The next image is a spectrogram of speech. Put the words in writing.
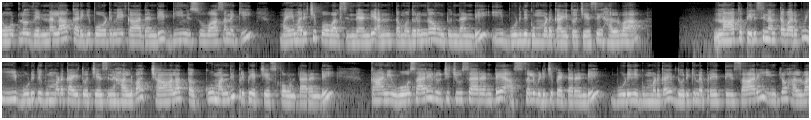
నోట్లో వెన్నలా కరిగిపోవటమే కాదండి. దీని సువాసనకి మైమరిచిపోవాల్సిందే అండి. అంత మధురంగా ఉంటుందండి. ఈ బూడిది గుమ్మడికాయతో చేసే హల్వా. నాకు తెలిసినంత వరకు ఈ బూడిది గుమ్మడికాయతో చేసిన హల్వా చాలా తక్కువ మంది ప్రిపేర్ చేసుకో ఉంటారండి. కానీ ఓసారి రుచి చూశారంటే అస్సలు విడిచిపెట్టారండి. బూడిది గుమ్మడికాయ దొరికిన ప్రతిసారి ఇంట్లో హల్వా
